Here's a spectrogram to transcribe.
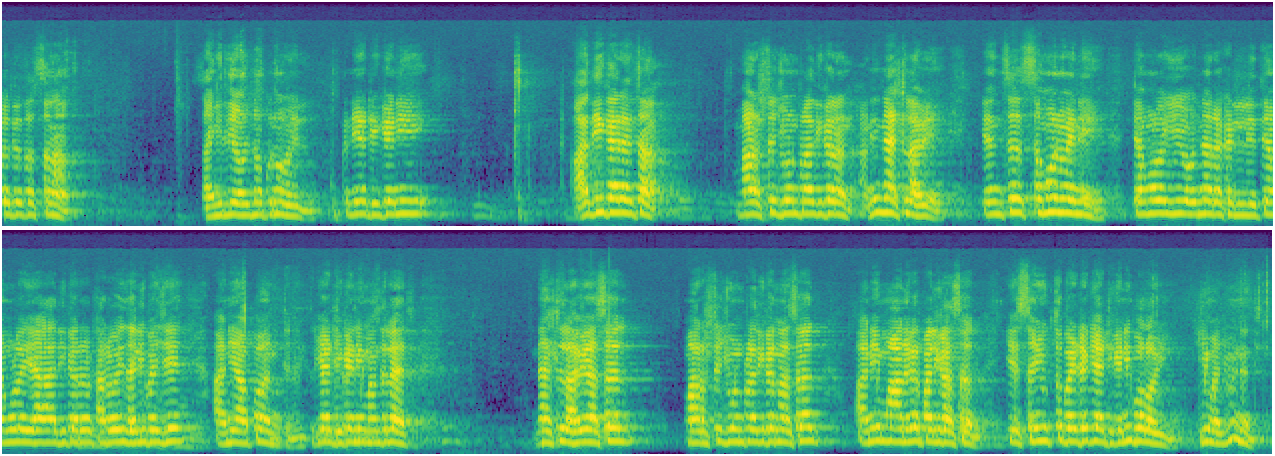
देत असताना सांगितली योजना पूर्ण होईल. पण या ठिकाणी अधिकाऱ्याचा महाराष्ट्र जीवन प्राधिकरण आणि नॅशनल हायवे यांचं समन्वय नाही. त्यामुळे ही योजना रखडलेली आहे. त्यामुळे या अधिकाऱ्यावर कारवाई झाली पाहिजे. आणि आपण या ठिकाणी मंत्रालयात नॅशनल हायवे असेल महाराष्ट्र जीवन प्राधिकरण असेल आणि महानगरपालिका असेल हे संयुक्त बैठक या ठिकाणी बोलावी. ही माझी विनंती.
